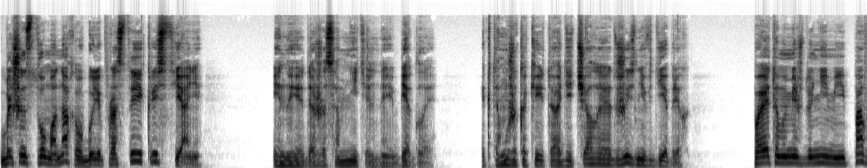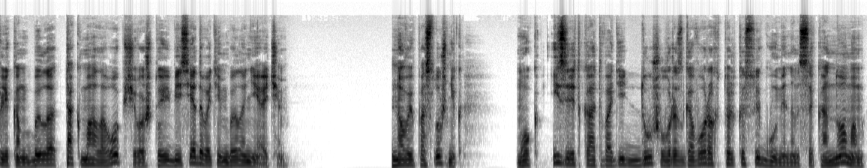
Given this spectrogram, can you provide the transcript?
Большинство монахов были простые крестьяне, иные даже сомнительные, беглые, и к тому же какие-то одичалые от жизни в дебрях, Поэтому между ними и Павликом было так мало общего, что и беседовать им было не о чем. Новый послушник мог изредка отводить душу в разговорах только с игуменом, с экономом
